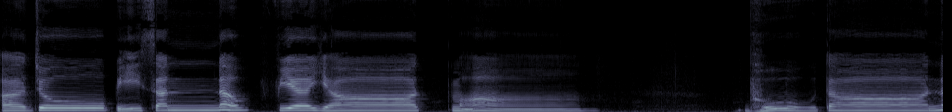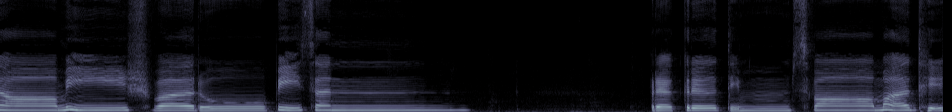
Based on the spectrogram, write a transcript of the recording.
అజోపి సన్నవ్యయాత్మా భూతానామీశ్వరోపి సన్ प्रकृतिं स्वामधिष्ठाय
